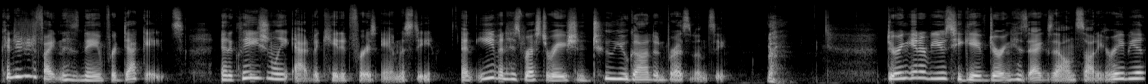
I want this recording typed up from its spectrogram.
continued to fight in his name for decades and occasionally advocated for his amnesty and even his restoration to Ugandan presidency. During interviews he gave during his exile in Saudi Arabia,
